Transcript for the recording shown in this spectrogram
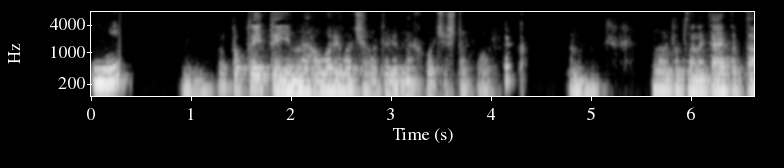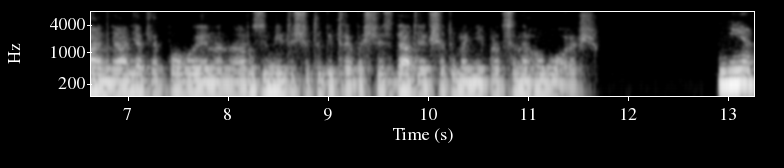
Ні. Ну, тобто і ти їм не говорила, чого ти від них хочеш також. Так. Ну, і тут виникає питання, а як я повинен розуміти, що тобі треба щось дати, якщо ти мені про це не говориш? Ні.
